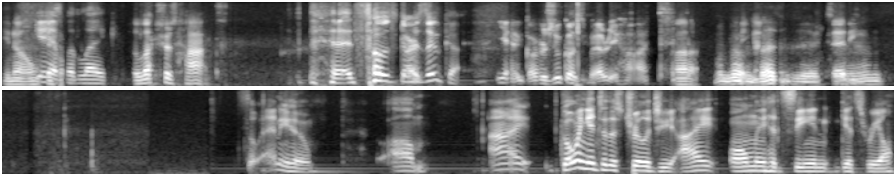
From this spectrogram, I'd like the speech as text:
You know, yeah, but like, Elektra's hot. it's so's Garzooka. Yeah, Garzooka's very hot. Uh, What about Vetvix, Eddie. man? So, anywho, um, I going into this trilogy, I only had seen Gets Real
